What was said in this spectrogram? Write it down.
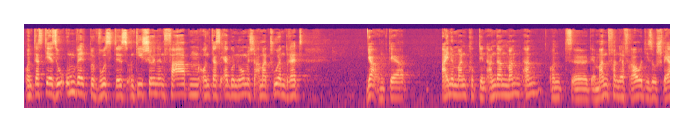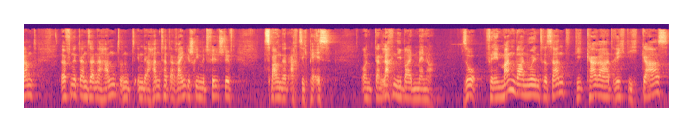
und dass der so umweltbewusst ist und die schönen Farben und das ergonomische Armaturenbrett. Ja, und der eine Mann guckt den anderen Mann an und äh, der Mann von der Frau, die so schwärmt, öffnet dann seine Hand und in der Hand hat er reingeschrieben mit Filzstift 280 PS. Und dann lachen die beiden Männer. So, für den Mann war nur interessant, die Karre hat richtig Gas,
